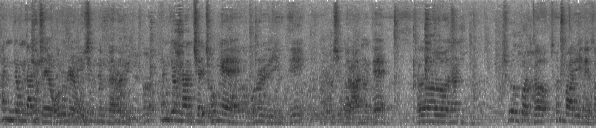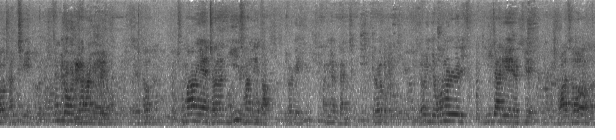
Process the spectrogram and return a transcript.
환경단체 오늘에 오신 분들은 환경단체 총회 오늘인지 오신 걸 아는데 저는 처음부터 선발이 돼서 같이 행동한 사람이에요. 그래서 중앙에 저는 이사입니다. 여기 환경단체. 그리고 여기 이제 오늘 이 자리에 이렇게 와서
